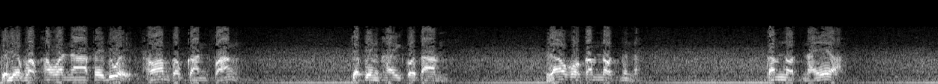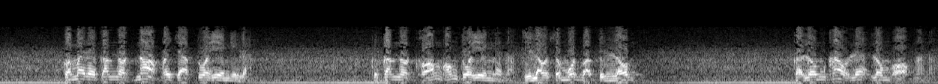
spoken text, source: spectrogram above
ก็เรียกว่าภาวนาไปด้วย พร้อมกับการฟัง จะเป็นใครก็ตาม เราก็กำหนดนั่นนะกำหนดไหนล่ะ ก็ไม่ได้กำหนดนอกไปจากตัวเองนี่แหละก็กำหนดของของตัวเองนั่นนะที่เราสมมติว่าเป็นลม ก็ลมเข้าและลมออกนั่นะ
